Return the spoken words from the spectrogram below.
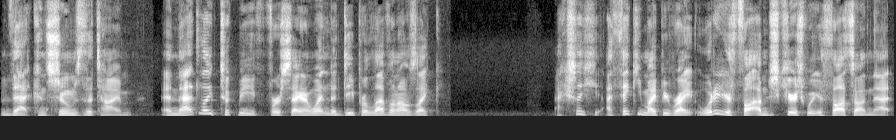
that consumes the time. And that like took me for a second. I went into a deeper level and I was like, actually, I think you might be right. What are your thoughts? I'm just curious what your thoughts on that.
